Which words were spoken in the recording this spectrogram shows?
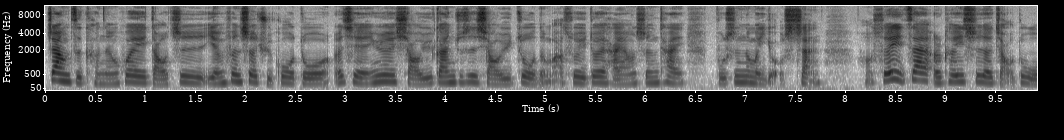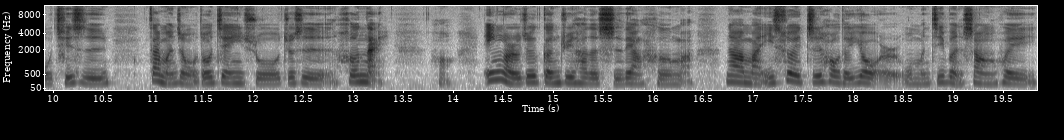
这样子可能会导致盐分摄取过多，而且因为小鱼干就是小鱼做的嘛，所以对海洋生态不是那么友善。好，所以在儿科医师的角度，我其实在门诊我都建议说，就是喝奶。好，婴儿就根据他的食量喝嘛。那满一岁之后的幼儿，我们基本上会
